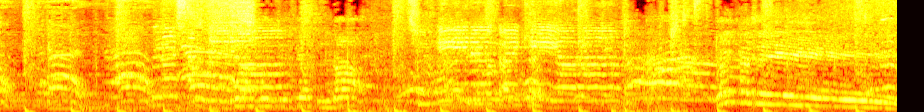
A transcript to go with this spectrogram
녹여 드렸습니다. 주 이름 밝히어라 여기까지.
